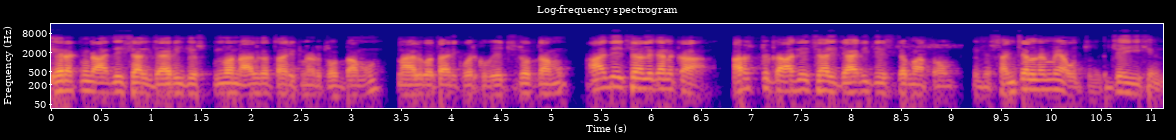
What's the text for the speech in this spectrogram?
ఏ రకంగా ఆదేశాలు జారీ చేస్తుందో నాలుగో తారీఖు నాడు చూద్దాము. నాలుగో తారీఖు వరకు వేచి చూద్దాము. ఆదేశాలు గనక అరెస్టుకు ఆదేశాలు జారీ చేస్తే మాత్రం ఇది సంచలనమే అవుతుంది. జై హింద్.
